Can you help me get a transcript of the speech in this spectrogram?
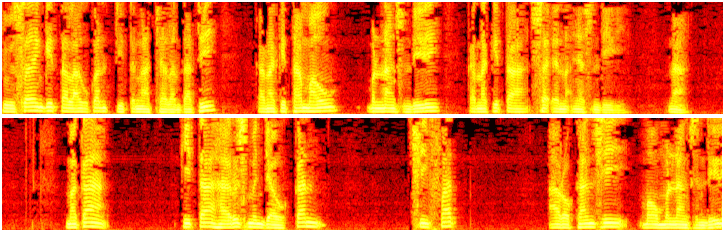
dosa yang kita lakukan di tengah jalan tadi, karena kita mau menang sendiri, karena kita seenaknya sendiri. Nah, maka kita harus menjauhkan sifat arogansi mau menang sendiri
